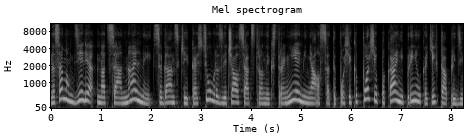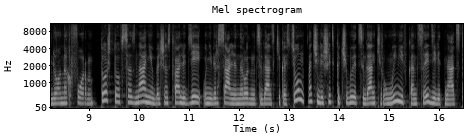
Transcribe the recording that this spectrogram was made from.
На самом деле национальный цыганский костюм различался от страны к стране, менялся от эпохи к эпохе, пока не принял каких-то определенных форм. То, что в сознании большинства людей универсальный народный цыганский костюм, начали шить кочевые цыганки Румынии в конце 19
